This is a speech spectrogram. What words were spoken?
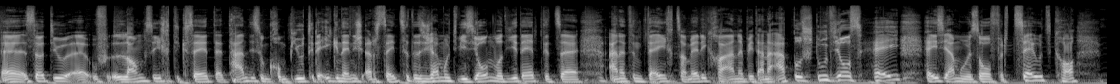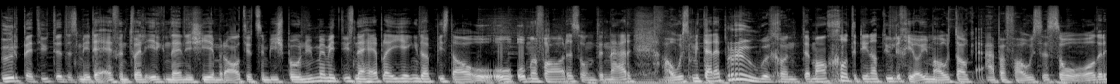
Äh, sollte äh, auf langsichtig gesehen die Handys und Computer irgendwann ersetzen. Das ist auch die Vision, die die dort jetzt äh, in Amerika bei diesen Apple Studios haben, haben sie auch so erzählt, würde bedeuten, dass wir dann eventuell irgendwann hier im Radio zum Beispiel nicht mehr mit unseren Hebeln irgendetwas da rumfahren, sondern alles mit diesen Brühen könnten machen oder die natürlich in eurem Alltag ebenfalls so, oder?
